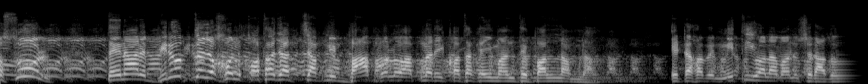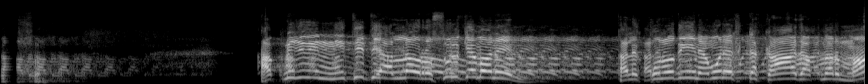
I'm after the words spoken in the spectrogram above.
রসুল, তেনার বিরুদ্ধে যখন কথা যাচ্ছে, আপনি বাপ হলো, আপনার এই কথাকে আমি মানতে পারলাম না। এটা হবে নীতিওয়ালা মানুষের আদর্শ। আপনি যদি নীতিতে আল্লাহ রসুলকে মানেন তাহলে কোনোদিন এমন একটা কাজ আপনার মা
